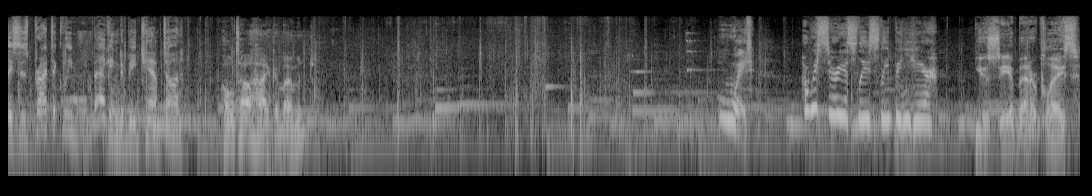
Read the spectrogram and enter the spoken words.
Place is practically begging to be camped on. Halt our hike a moment. Wait, are we seriously sleeping here? You see a better place?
